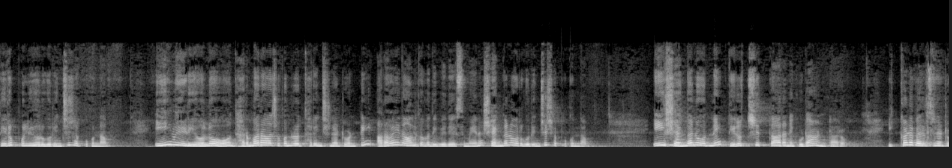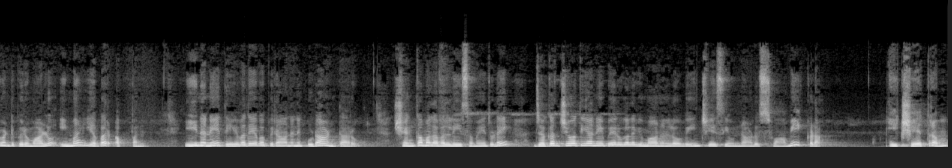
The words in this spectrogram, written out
తిరుపులియూరు గురించి చెప్పుకున్నాం. ఈ వీడియోలో ధర్మరాజు పునరుద్ధరించినటువంటి అరవై నాలుగవ దివ్యదేశమైన శంగనూరు గురించి చెప్పుకుందాం. ఈ శంగనూరుని తిరుచిత్తారని కూడా అంటారు. ఇక్కడ వెలిసినటువంటి పెరుమాళ్ళు ఇమయ్యవర్ అప్పన్ ఈయననే దేవదేవ పిరానని కూడా అంటారు. శంఖమలవల్లి సమేతుడై జగజ్యోతి అనే పేరు గల విమానంలో వేయించేసి ఉన్నాడు స్వామి ఇక్కడ. ఈ క్షేత్రం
